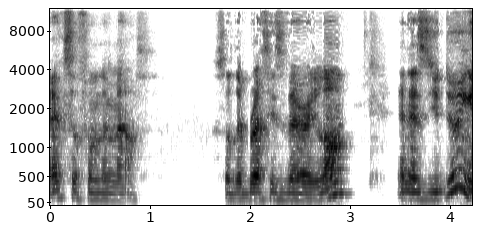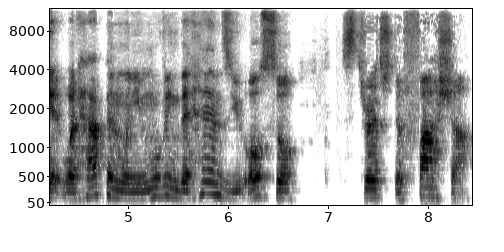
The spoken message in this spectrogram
Exhale from the mouth. So the breath is very long. And as you're doing it, what happens when you're moving the hands, you also stretch the fascia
